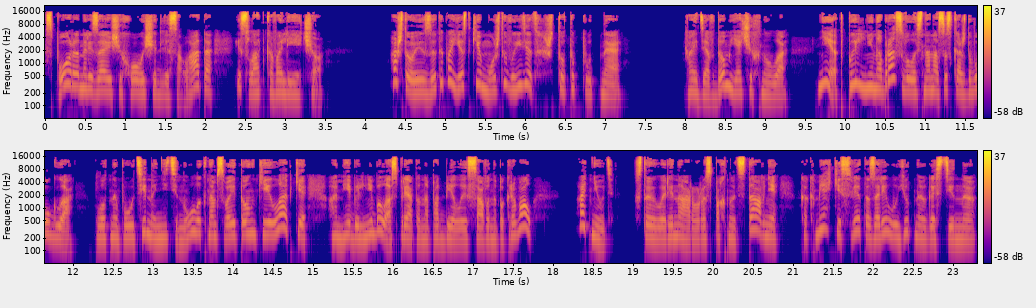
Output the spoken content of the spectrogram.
споро нарезающих овощи для салата и сладкого лечо — а что, из этой поездки, может, выйдет что-то путное. Войдя в дом, я чихнула. Нет, пыль не набрасывалась на нас из каждого угла. Плотная паутина не тянула к нам свои тонкие лапки, а мебель не была спрятана под белые саваны покрывал. Отнюдь. Стоило Ренару распахнуть ставни, как мягкий свет озарил уютную гостиную.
